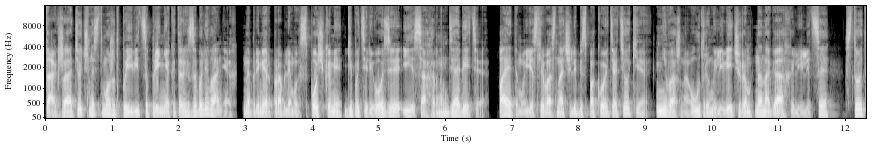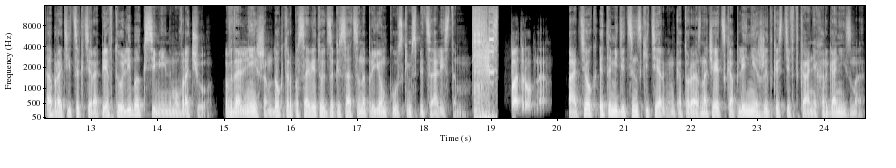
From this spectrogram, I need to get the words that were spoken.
Также отечность может появиться при некоторых заболеваниях, например, проблемах с почками, гипотериозе и сахарном диабете. Поэтому, если вас начали беспокоить отеки, неважно, утром или вечером, на ногах или лице, стоит обратиться к терапевту либо к семейному врачу. В дальнейшем доктор посоветует записаться на прием к узким специалистам. Подробно. Отек – это медицинский термин, который означает скопление жидкости в тканях организма.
